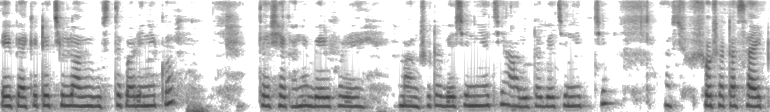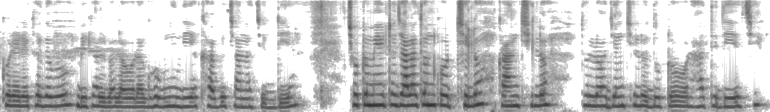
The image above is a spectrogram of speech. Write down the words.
এই প্যাকেটে ছিল, আমি বুঝতে পারিনি কো। তো সেখানে বের করে মাংসটা বেছে নিয়েছি, আলুটা বেছে নিচ্ছি। শসাটা সাইড করে রেখে দেবো, বিকালবেলা ওরা ঘুগনি দিয়ে খাবে, চানাচুর দিয়ে। ছোটো মেয়েটা জ্বালাতন করছিল, কাঁদছিল, তো লজেন ছিল দুটো ওর হাতে দিয়েছি।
